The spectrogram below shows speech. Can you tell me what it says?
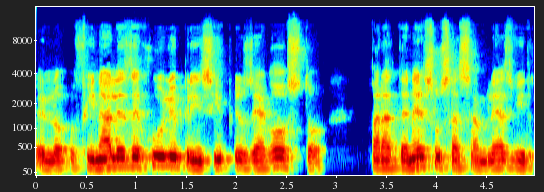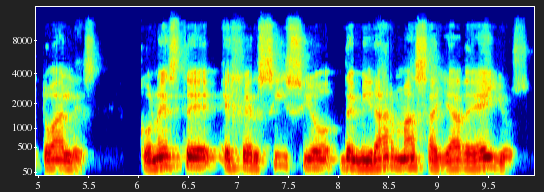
eh, finales de julio y principios de agosto, para tener sus asambleas virtuales, con este ejercicio de mirar más allá de ellos.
